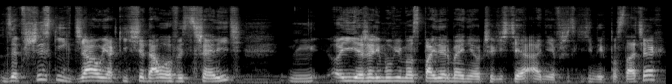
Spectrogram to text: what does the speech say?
ze wszystkich dział, jakich się dało wystrzelić, mm, jeżeli mówimy o Spider-Manie oczywiście, a nie wszystkich innych postaciach,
